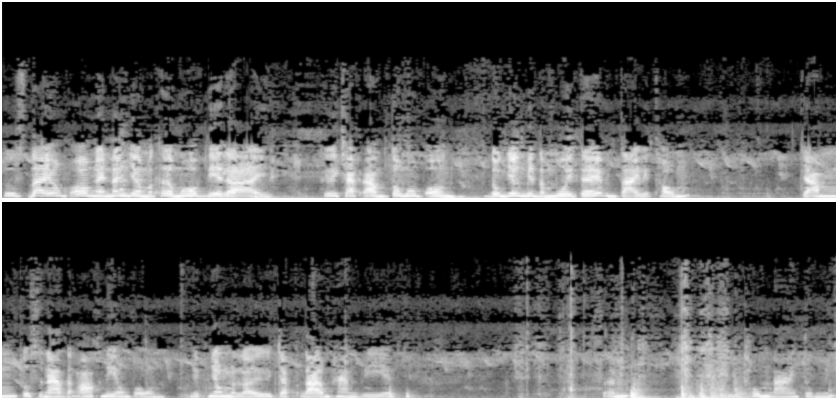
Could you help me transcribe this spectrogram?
សួស្តីបងប្អូនថ្ងៃនេះយើងមកធ្វើម្ហូបទៀតហើយគឺឆាក្តាមទុំបងប្អូនដូចយើងមានតែមួយទេប៉ុន្តែវាធំចាំទស្សនាទាំងអស់គ្នាបងប្អូននេះខ្ញុំឥឡូវចាប់ផ្ដើមហាន់វាសិនធំដែរទុំនេះ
